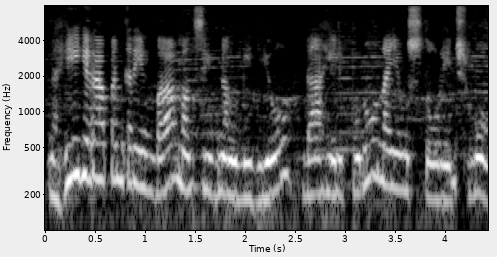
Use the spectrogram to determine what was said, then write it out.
Nahihirapan ka rin ba mag-save ng video dahil puno na yung storage mo?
